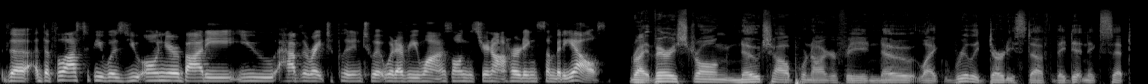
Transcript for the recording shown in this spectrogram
The the philosophy was you own your body, you have the right to put into it whatever you want as long as you're not hurting somebody else. Right, very strong, no child pornography, no like really dirty stuff. They didn't accept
